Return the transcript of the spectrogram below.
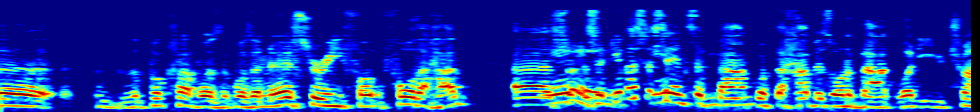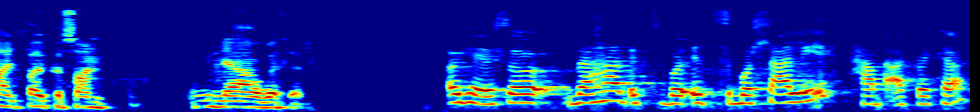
the, the book club was, was a nursery for, for the hub. Uh, yes, so, so give us a yes, sense about what the hub is all about. What do you try and focus on now with it? Okay, so the hub, it's, it's Botlhale Hub Afrika.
